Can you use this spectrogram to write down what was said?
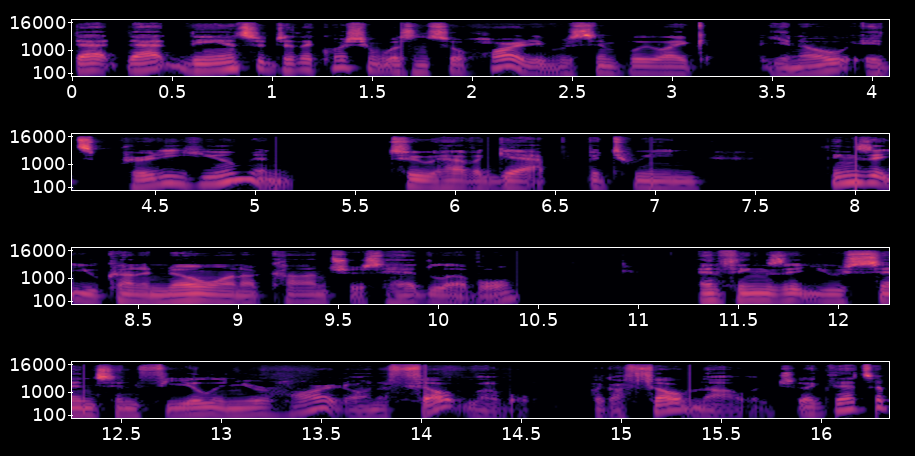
that that the answer to that question wasn't so hard it was simply like you know it's pretty human to have a gap between things that you kind of know on a conscious head level and things that you sense and feel in your heart on a felt level like a felt knowledge like that's a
